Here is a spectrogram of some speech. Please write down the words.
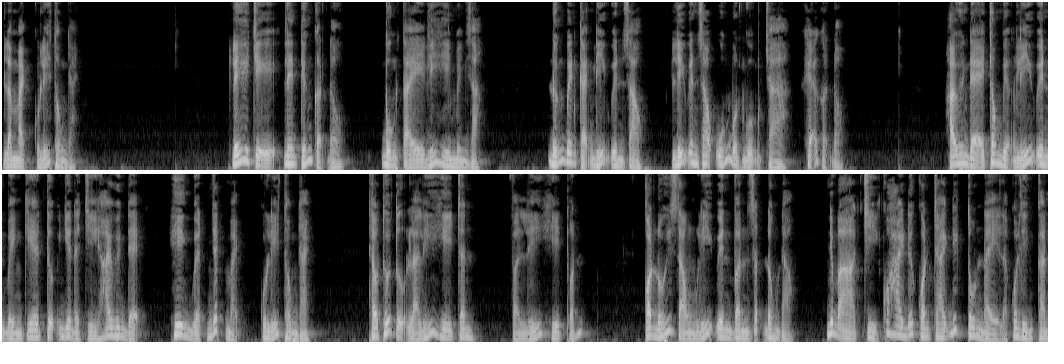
là mạch của Lý Thông Nhai. Lý Hy Trị lên tiếng gật đầu, Buông tay Lý Hy Minh ra. Đứng bên cạnh Lý Uyên Giao, Lý Uyên Giao uống một ngụm trà, Khẽ gật đầu. Hai huynh đệ trong miệng Lý Uyên Bình kia Tự nhiên là chỉ hai huynh đệ Hy Nguyệt nhất mạch của Lý Thông Nhai. Theo thứ tự là Lý Hy Trân Và Lý Hy Tuấn. Còn đối dòng Lý Uyên Vân rất đông đảo, Nhưng mà chỉ có hai đứa con trai đích tôn này Là có liên căn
